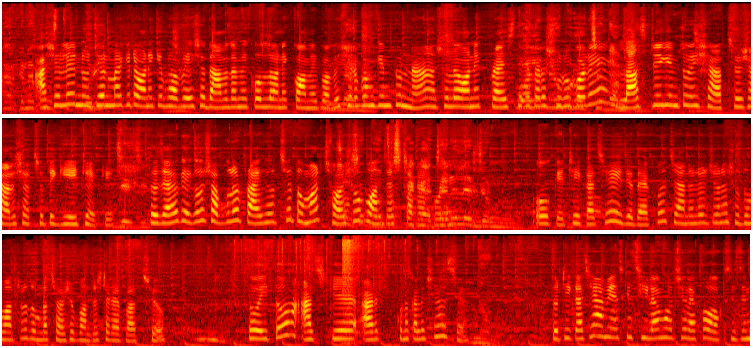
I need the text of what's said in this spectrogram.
কারখানা আসলে নুরজান মার্কেটে অনেকে ভাবে এসে দামাদামি করলে অনেক কমে পাবে। সেরকম কিন্তু না। আসলে অনেক প্রাইস থেকে তারা শুরু করে। লাস্টে কিন্তু ওই সাতশো সাড়ে সাতশোতে গিয়েই থাকে। তো যাই হোক এগুলো সবগুলোর প্রাইস হচ্ছে তোমার ছয়শো পঞ্চাশ টাকা করে। চ্যানেলের জন্য। ওকে ঠিক আছে। এই যে দেখো চ্যানেলের জন্য শুধুমাত্র তোমরা ছয়শো পঞ্চাশ টাকায় পাচ্ছ। তো এই তো আজকে আর কোনো কালেকশন আছে? তো ঠিক আছে আমি আজকে ছিলাম হচ্ছে দেখো অক্সিজেন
